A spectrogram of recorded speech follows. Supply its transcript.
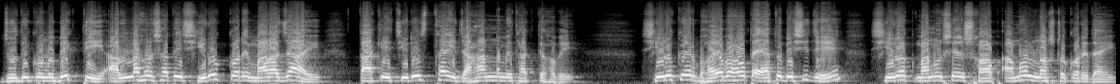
যদি কোনো ব্যক্তি আল্লাহর সাথে শিরক করে মারা যায়, তাকে চিরস্থায়ী জাহান নামে থাকতে হবে। শিরকের ভয়াবহতা এত বেশি যে, শিরক মানুষের সব আমল নষ্ট করে দেয়,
